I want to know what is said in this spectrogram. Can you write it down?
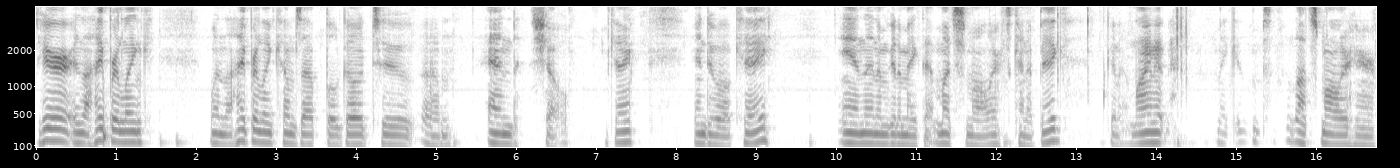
here in the hyperlink. When the hyperlink comes up, we'll go to um, end show. Okay, and do OK. And then I'm going to make that much smaller. It's kind of big. I'm going to align it, make it a lot smaller here.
